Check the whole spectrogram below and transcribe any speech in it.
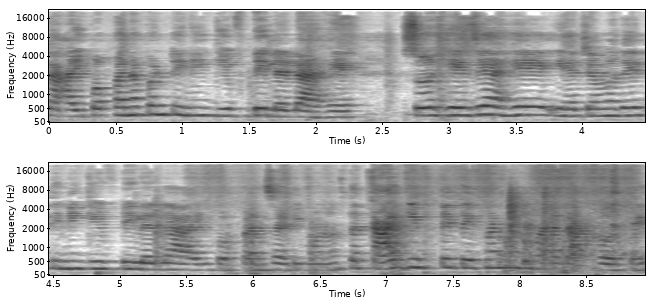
तर आई पप्पांना पण तिने गिफ्ट दिलेलं आहे. सो हे जे आहे ह्याच्यामध्ये तिने गिफ्ट दिलेलं आहे आई पप्पांसाठी म्हणून. तर काय गिफ्ट आहे ते पण मी तुम्हाला दाखवते.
